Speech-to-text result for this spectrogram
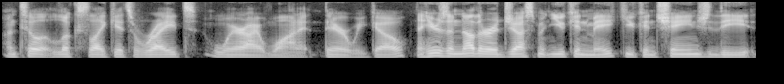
until it looks like it's right where I want it. There we go. Now here's another adjustment you can make. You can change the,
